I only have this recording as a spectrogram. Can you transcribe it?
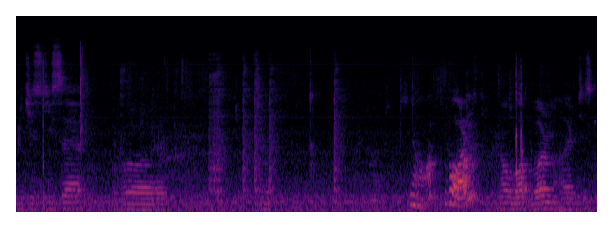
Vyčistí se v... No, warm, No, wa- warm, ale jak česky.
